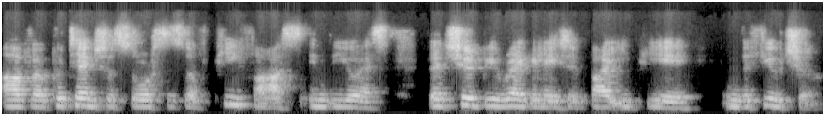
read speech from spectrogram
of uh, potential sources of PFAS in the US that should be regulated by EPA in the future.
